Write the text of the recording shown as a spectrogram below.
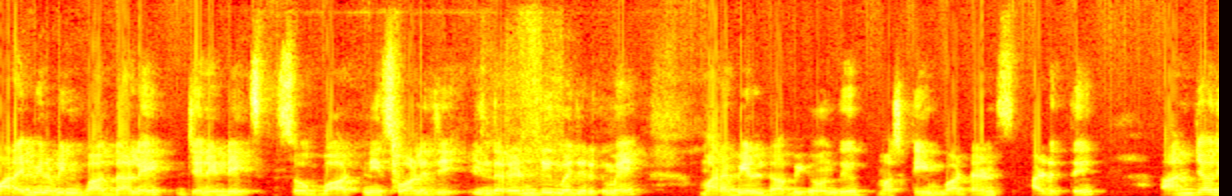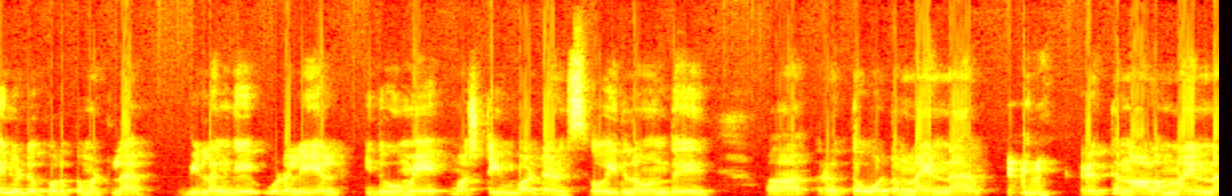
மரபியல் அப்படின்னு பார்த்தாலே ஜெனடிக்ஸ் ஸோ பாட்னி சுவாலஜி இந்த ரெண்டு மேஜருக்குமே மரபியல் டாபிக் வந்து மஸ்ட் இம்பார்ட்டன்ஸ் அடுத்து அஞ்சாவது யூனிட் பொறுத்த மட்டும் விலங்கு உடலியல் இதுவுமே மஸ்ட் இம்பார்ட்டன்ஸ் ஸோ இதில் வந்து இரத்த ஓட்டம்னா என்ன? இரத்த நாளம்னா என்ன?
